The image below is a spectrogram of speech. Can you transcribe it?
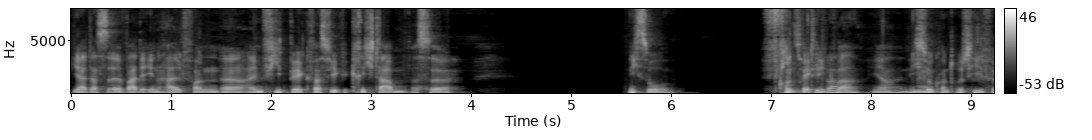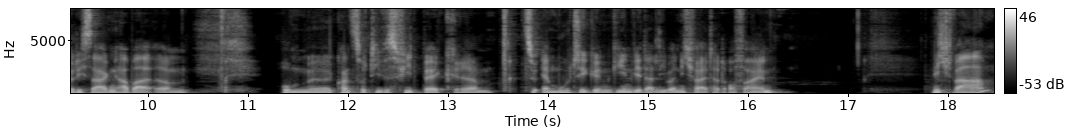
ja, das äh, war der Inhalt von äh, einem Feedback, was wir gekriegt haben, was äh, nicht so Konstruktiv feedbackig war? war. Ja, nicht Ja. so konstruktiv, würde ich sagen. Aber ähm, um äh, konstruktives Feedback ähm, zu ermutigen, gehen wir da lieber nicht weiter drauf ein. Nicht wahr?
